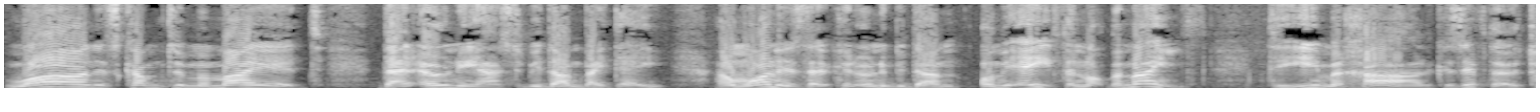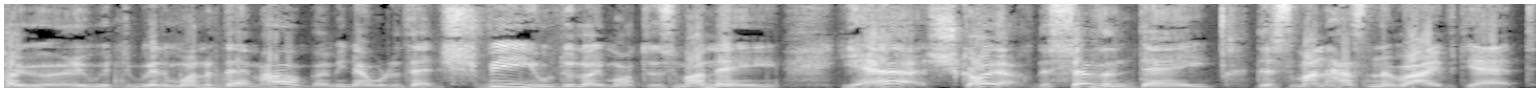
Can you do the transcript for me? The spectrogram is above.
One is come to Mamayit that only has to be done by day, and one is that it can only be done on the 8th and not the 9th. The imechad, because if the Torah with, one of them, how? I mean, I would have said Shvi who like motus money. Yeah, Shkoyach, the seventh day, this man hasn't arrived yet.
